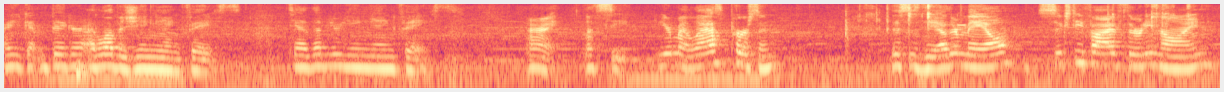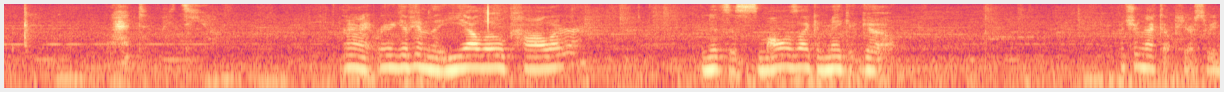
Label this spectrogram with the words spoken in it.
Are you getting bigger? I love his yin yang face. See, I love your yin yang face. All right, let's see. You're my last person. This is the other male, 6539. What? I. All right, we're gonna give him the yellow collar. And it's as small as I can make it go. Put your neck up here, sweetie.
